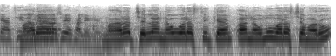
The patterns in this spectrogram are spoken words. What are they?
ક્યાંથી તમે આવ્યા છો ખાલી કહી મારા છેલ્લા નવ વર્ષથી કેમ્પ આ નવમું વર્ષ છે મારું.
